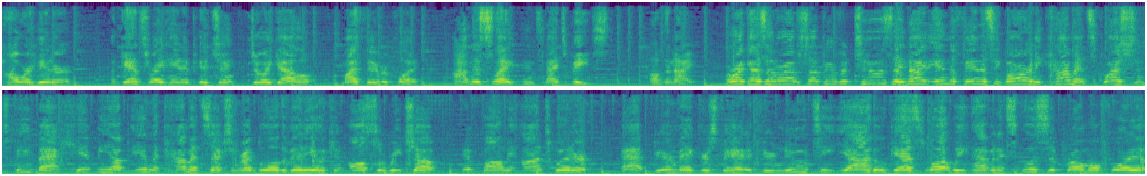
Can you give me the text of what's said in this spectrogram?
power hitter against right-handed pitching. Joey Gallo, my favorite play on this slate in tonight's Beast of the Night. All right, guys, that wraps up here for Tuesday night in the Fantasy Bar. Any comments, questions, feedback, hit me up in the comment section right below the video. You can also reach out and follow me on Twitter at BeerMakersFan. If you're new to Yahoo, guess what? We have an exclusive promo for you.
